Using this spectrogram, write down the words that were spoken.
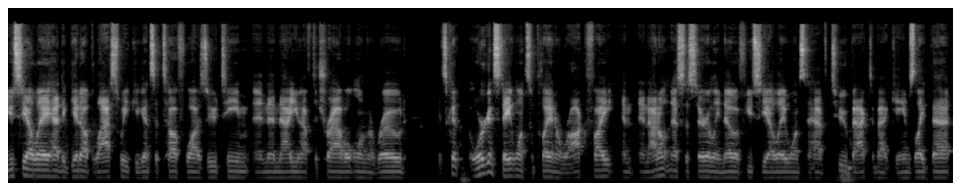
UCLA had to get up last week against a tough Wazoo team, and then now you have to travel on the road. It's good. Oregon State wants to play in a rock fight, and and I don't necessarily know if UCLA wants to have two back to back games like that.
